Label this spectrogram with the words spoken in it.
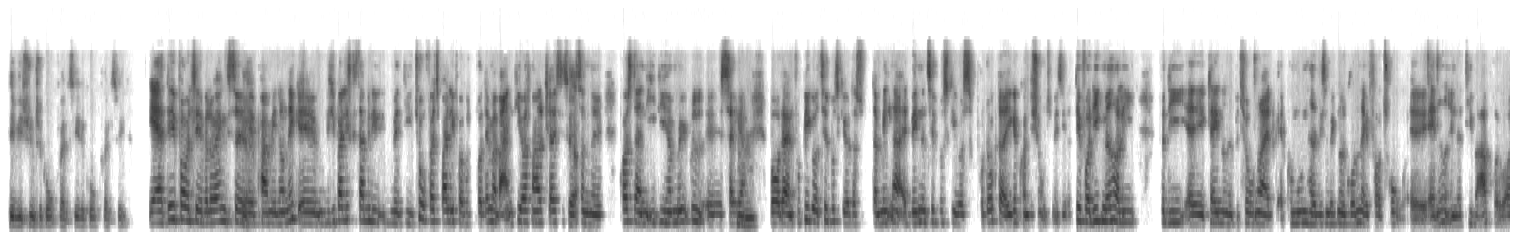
det, vi synes er god kvalitet, er god kvalitet. Ja, det er i forhold til evalueringsparametrene. Ikke? Øh, hvis vi bare lige skal starte med de, med de to først, bare lige for, for dem af vejen, de er også meget klassiske ja. sådan, øh, påstande i de her møbelsager, mm-hmm. hvor der er en forbigået tilbudsgiver, der, der mener, at vindende tilbudsgivers produkter ikke er konditionsmæssige. Det får de ikke medhold i, fordi øh, klagenerne betoner, at, at kommunen havde ligesom ikke noget grundlag for at tro øh, andet, end at de vareprøver,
